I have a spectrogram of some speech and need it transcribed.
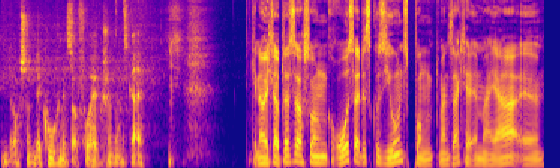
Finde auch schon, der Kuchen ist auch vorher schon ganz geil. Genau, ich glaube, das ist auch so ein großer Diskussionspunkt. Man sagt ja immer, ja, äh,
